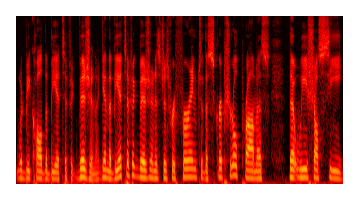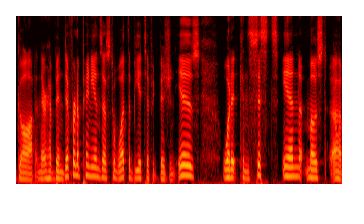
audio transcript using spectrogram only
would be called the beatific vision. Again, the beatific vision is just referring to the scriptural promise that we shall see God. And there have been different opinions as to what the beatific vision is what it consists in most uh,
